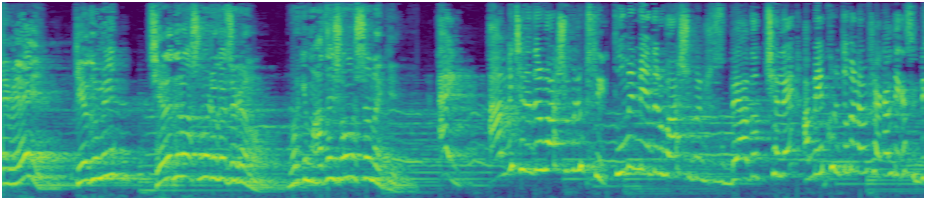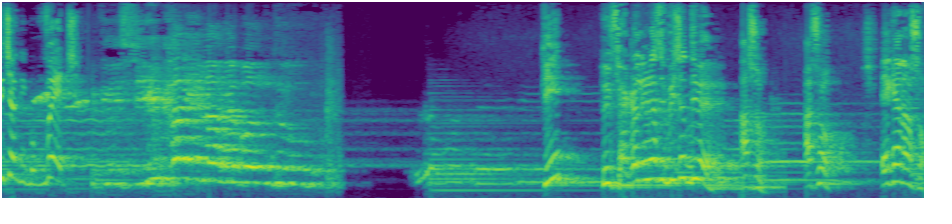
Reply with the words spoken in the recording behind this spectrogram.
এই মেয়ে কে তুমি? ছেলেদের ওয়াশরুমে ঢুকেছো কেন? তোমার কি মাথায় সমস্যা নাকি? এই আমি ছেলেদের ওয়াশরুমে ঢুকছি। তুমি মেয়েদের ওয়াশরুমে ঢুকছো। বেয়াদব ছেলে আমি এক্ষুনি তোমার আমি ফ্যাকাল্টির কাছে বিচার দিব। ওয়েট কি? তুমি ফ্যাকাল্টির কাছে বিচার দিবে? আসো আসো এখানে আসো।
